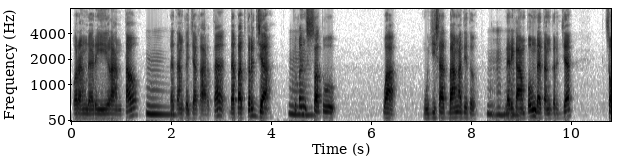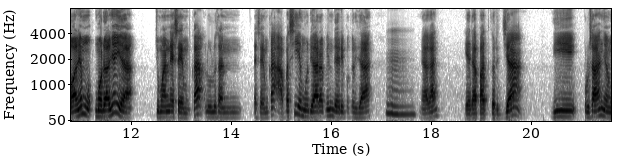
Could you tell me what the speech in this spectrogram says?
orang dari rantau Hmm. datang ke Jakarta dapat kerja itu kan Hmm. sesuatu wah mujizat banget itu Mhm. dari kampung datang kerja soalnya mo- modalnya ya cuman SMK lulusan SMK apa sih yang mau diharapin dari pekerjaan Hmm. ya kan ya dapat kerja di perusahaan yang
